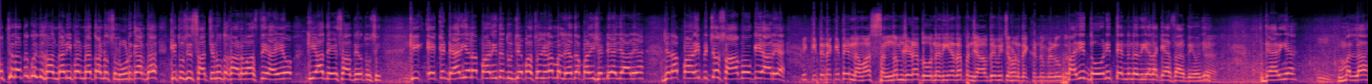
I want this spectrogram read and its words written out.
ਉੱਥੇ ਦਾ ਤਾਂ ਕੋਈ ਦਿਖਾਉਂਦਾ ਨਹੀਂ ਪਰ ਮੈਂ ਤੁਹਾਨੂੰ ਸਲੂਟ ਕਰਦਾ ਕਿ ਤੁਸੀਂ ਸੱਚ ਨੂੰ ਦਿਖਾਉਣ ਵਾਸਤੇ ਆਏ ਹੋ ਕਿ ਆਹ ਦੇ ਸਕਦੇ ਹੋ ਤੁਸੀਂ। ਕਿ ਇੱਕ ਡੈਰੀਆਂ ਦਾ ਪਾਣੀ ਤੇ ਦੂਜੇ ਪਾਸੋਂ ਜਿਹੜਾ ਮੱਲਿਆਂ ਦਾ ਪਾਣੀ ਛੱਡਿਆ ਜਾ ਰਿਹਾ ਜਿਹੜਾ ਪਾਣੀ ਪਿੱਛੋਂ ਸਾਫ਼ ਹੋ ਕੇ ਆ ਰਿਹਾ ਇਹ ਕਿਤੇ ਨਾ ਕਿਤੇ ਨਵਾਂ ਸੰਗਮ ਜਿਹੜਾ ਦੋ ਨਦੀਆਂ ਦਾ ਪੰਜਾਬ ਦੇ ਵਿੱਚ ਹੁਣ ਦੇਖਣ ਨੂੰ ਮਿਲੂਗਾ। ਭਾਜੀ ਦੋ ਨਹੀਂ ਤਿੰਨ ਨਦੀਆਂ ਦਾ ਕਹਿ ਸਕਦੇ ਹੋ ਜੀ। ਡੈਰੀਆਂ ਮੱਲਾ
